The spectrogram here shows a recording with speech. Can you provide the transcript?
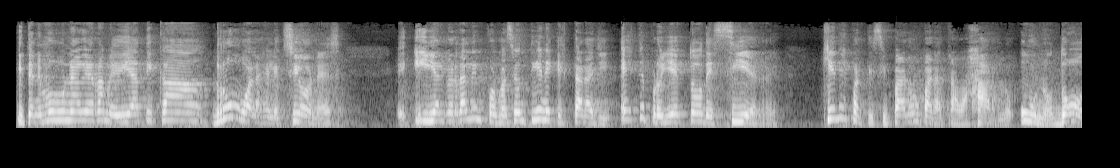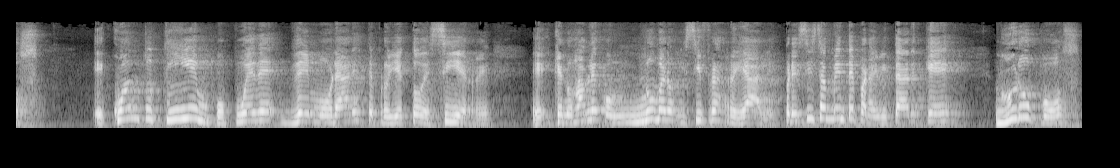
y tenemos una guerra mediática rumbo a las elecciones y al verdad la información tiene que estar allí. Este proyecto de cierre, ¿quiénes participaron para trabajarlo? Uno, dos, eh, ¿cuánto tiempo puede demorar este proyecto de cierre? Eh, que nos hable con números y cifras reales, precisamente para evitar que grupos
